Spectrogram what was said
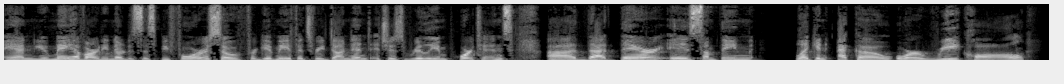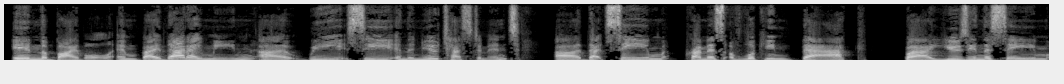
and you may have already noticed this before, so forgive me if it's redundant, it's just really important, uh, that there is something like an echo or a recall in the Bible. And by that I mean, uh, we see in the New Testament uh, that same premise of looking back by using the same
